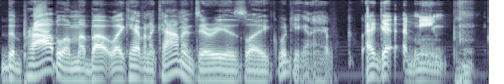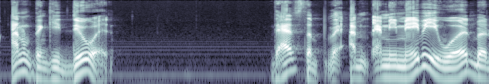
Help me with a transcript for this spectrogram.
the problem about like having a commentary is like, what are you gonna have? I get. I mean, I don't think he'd do it. That's the. I, I mean, maybe he would, but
